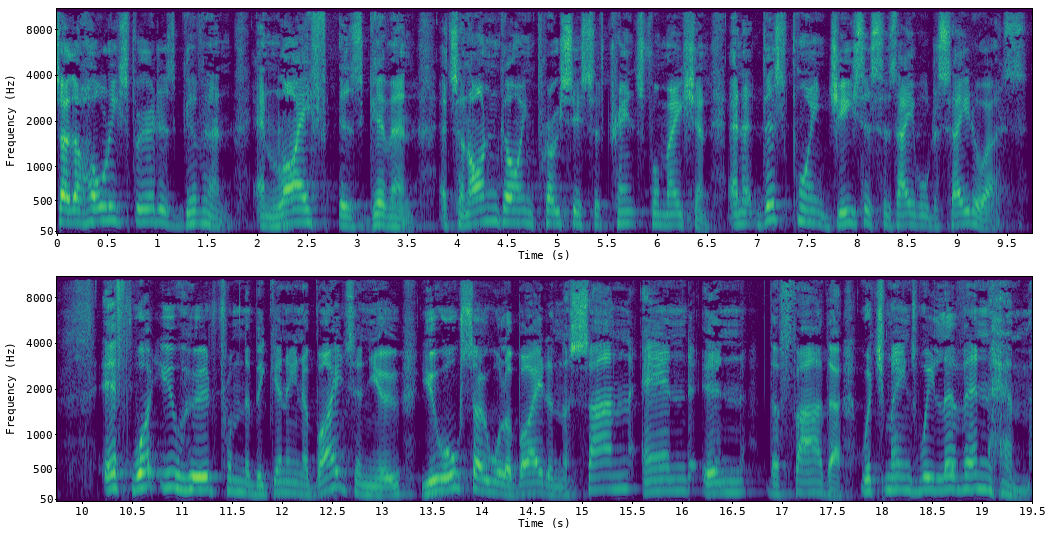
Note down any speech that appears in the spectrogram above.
So the Holy Spirit is given and life is given. It's an ongoing process of transformation. And at this point, Jesus is able to say to us, if what you heard from the beginning abides in you, you also will abide in the Son and in the Father, which means we live in Him.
